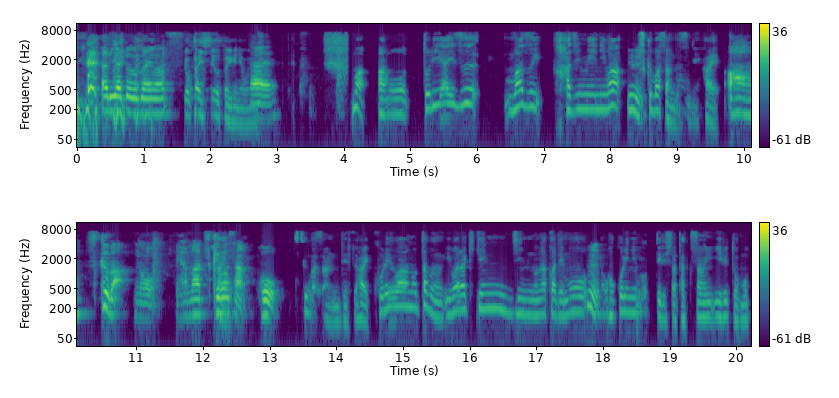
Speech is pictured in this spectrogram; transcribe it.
ありがとうございます。紹介しようというふうに思います。はい。まあ、あの、とりあえず、まず、はじめにはうん、筑波山ですね。はい。ああ、つくばの山つくば山。ほ筑波山です。はい。これは、あの、多分、茨城県人の中でも、うん誇りに持ってる人はたくさんいると思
